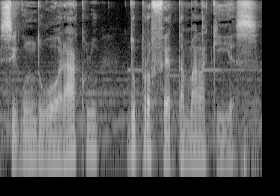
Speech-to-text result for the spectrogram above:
segundo o oráculo do profeta Malaquias.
